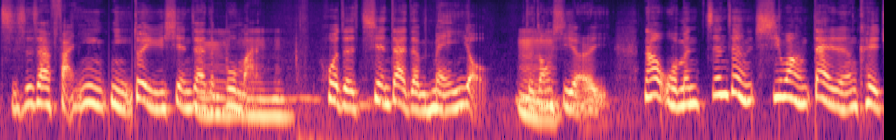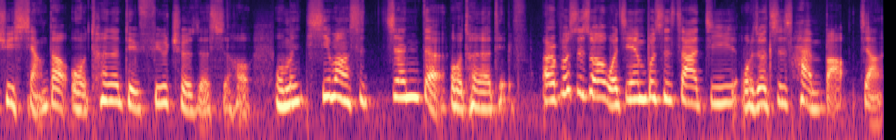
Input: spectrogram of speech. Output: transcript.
只是在反映你对于现在的不满，或者现在的没有的东西而已。那我们真正希望带人可以去想到 alternative future 的时候，我们希望是真的 alternative。而不是说我今天不吃炸鸡，我就吃汉堡。这样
